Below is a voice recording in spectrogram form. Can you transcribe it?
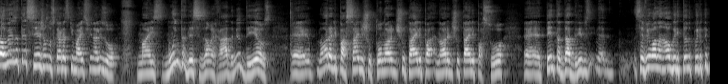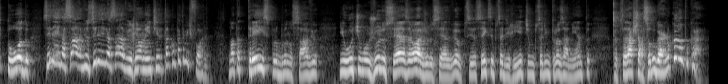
Talvez até seja um dos caras que mais finalizou. Mas muita decisão errada, meu Deus. É, na hora de passar ele chutou, na hora de chutar ele, na hora de chutar ele passou. É, tenta dar dribles. É, você vê o Alan Al gritando com ele o tempo todo. Se liga, Sávio, se liga, Sávio. E realmente ele está completamente fora. Nota 3 para o Bruno Sávio. E o último, Júlio César. Olha, Júlio César, viu? Precisa, sei que você precisa de ritmo, precisa de entrosamento, mas precisa achar seu lugar no campo, cara.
